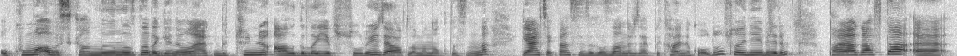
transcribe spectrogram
okuma alışkanlığınızda da genel olarak bütünü algılayıp soruyu cevaplama noktasında gerçekten sizi hızlandıracak bir kaynak olduğunu söyleyebilirim. Paragrafta e,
